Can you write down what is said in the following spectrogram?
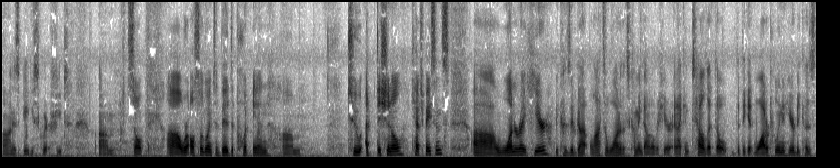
on is 80 square feet. Um, so uh, we're also going to bid to put in um, two additional catch basins. Uh, one right here because they've got lots of water that's coming down over here, and I can tell that that they get water pooling in here because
